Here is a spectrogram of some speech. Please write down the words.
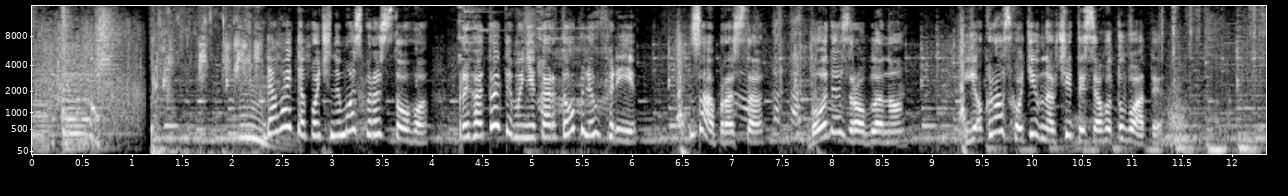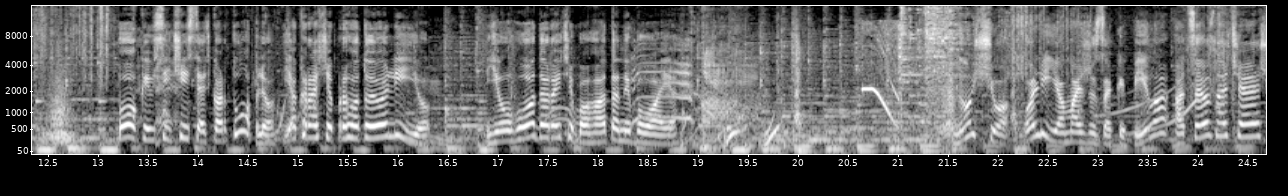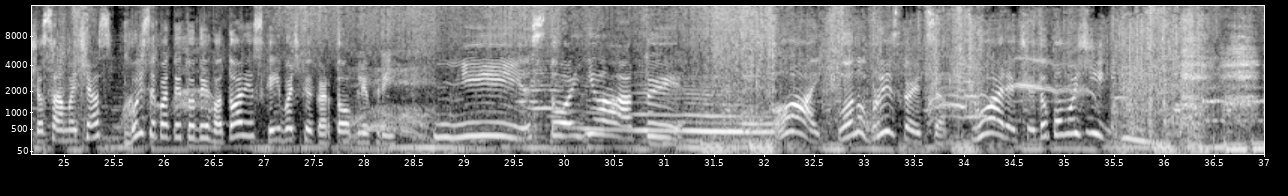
Давайте почнемо з простого. Приготуйте мені картоплю фрі. Запросто. Буде зроблено. Якраз хотів навчитися готувати. Поки всі чистять картоплю, я краще приготую олію. Його, до речі, багато не буває. Ну що, олія майже закипіла, а це означає, що саме час висипати туди готові скибочки картоплі фрі. Ні, стояти. Ай, воно бризкається. Гаряче, допоможіть.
